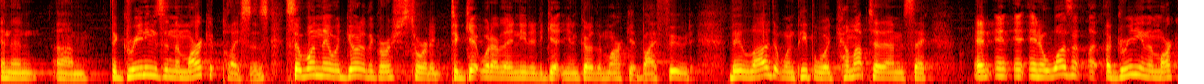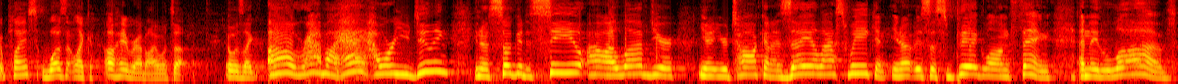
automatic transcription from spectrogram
And then um, the greetings in the marketplaces. So when they would go to the grocery store to, to get whatever they needed to get, you know, go to the market, buy food, they loved it when people would come up to them and say, and, and, and it wasn't a greeting in the marketplace, wasn't like, oh, hey, Rabbi, what's up? It was like, oh, Rabbi, hey, how are you doing? You know, so good to see you. Oh, I loved your, you know, your talk on Isaiah last week. And, you know, it's this big, long thing. And they loved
